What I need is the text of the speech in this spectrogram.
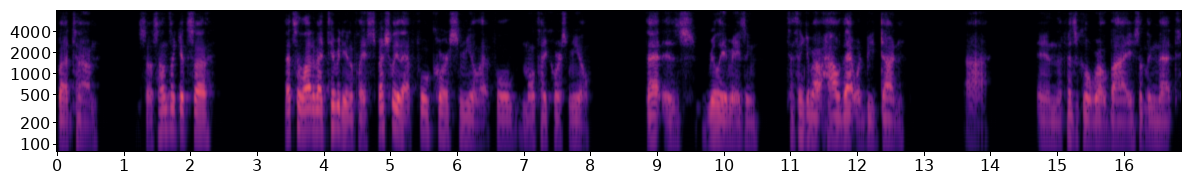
But um, so it sounds like it's a uh, that's a lot of activity in a place, especially that full course meal, that full multi course meal. That is really amazing to think about how that would be done uh, in the physical world by something that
